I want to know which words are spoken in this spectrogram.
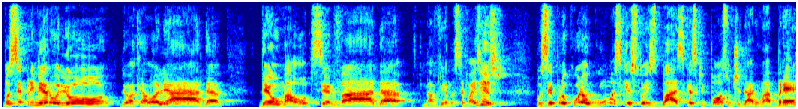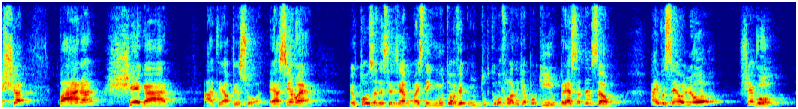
Você primeiro olhou, deu aquela olhada, deu uma observada. Na venda você faz isso. Você procura algumas questões básicas que possam te dar uma brecha para chegar até a pessoa. É assim ou não é? Eu estou usando esse exemplo, mas tem muito a ver com tudo que eu vou falar daqui a pouquinho. Presta atenção. Aí você olhou, chegou.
